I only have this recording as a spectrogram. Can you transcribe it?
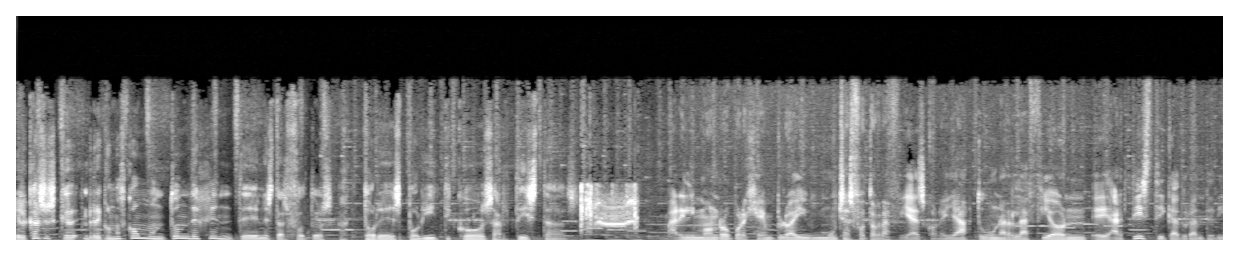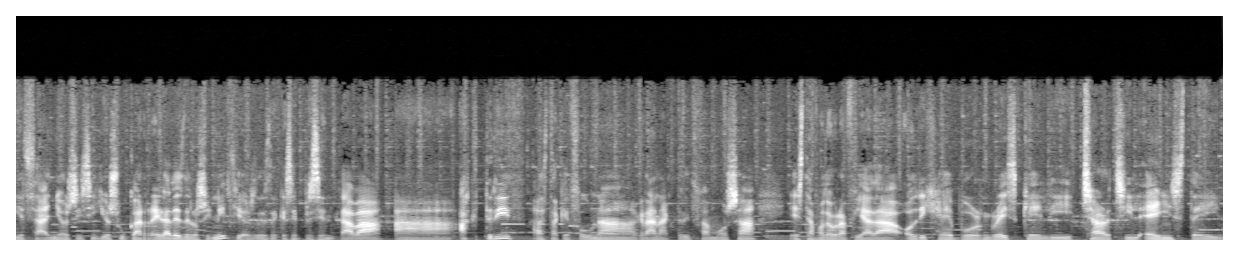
El caso es que reconozco a un montón de gente en estas fotos, actores, políticos, artistas. Marilyn Monroe, por ejemplo, hay muchas fotografías con ella. Tuvo una relación eh, artística durante 10 años y siguió su carrera desde los inicios, desde que se presentaba a actriz hasta que fue una gran actriz famosa. Está fotografiada Audrey Hepburn, Grace Kelly, Churchill, Einstein,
